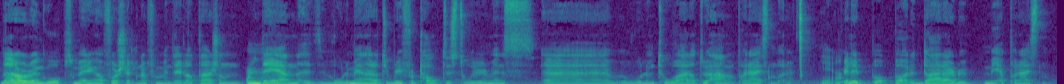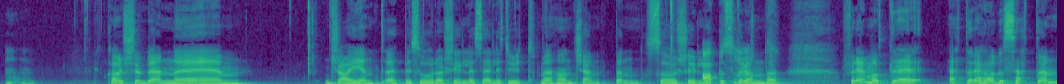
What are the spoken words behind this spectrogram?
Der har du en god oppsummering av forskjellene for min del. At det er sånn, Mm. det ene, Volum 1 er at du blir fortalt historier, mens eh, volum 2 er at du er med på reisen, bare. Ja. Eller ba- bare der er du med på reisen. Kanskje den eh, Giant-episoden skiller seg litt ut, med han kjempen som skyller på stranda. For jeg måtte, etter jeg hadde sett den,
